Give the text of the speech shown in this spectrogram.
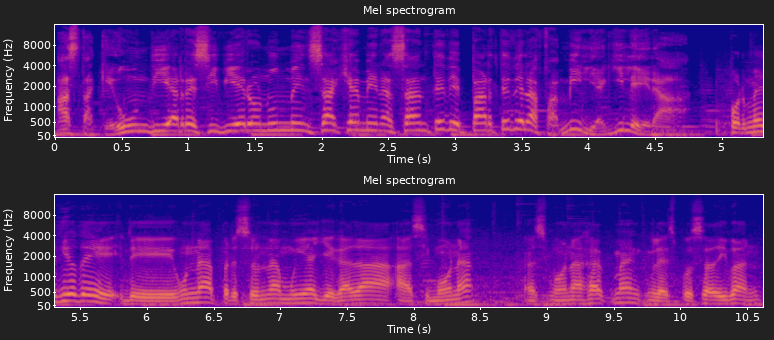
hasta que un día recibieron un mensaje amenazante de parte de la familia Aguilera. Por medio de, una persona muy allegada a Simona, a Simona Hackman, la esposa de Iván,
